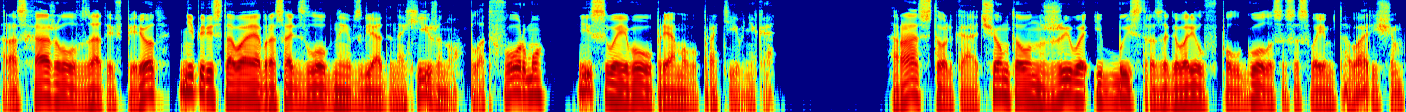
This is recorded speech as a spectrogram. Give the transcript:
расхаживал взад и вперед, не переставая бросать злобные взгляды на хижину, платформу и своего упрямого противника. Раз только о чем-то он живо и быстро заговорил в полголоса со своим товарищем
